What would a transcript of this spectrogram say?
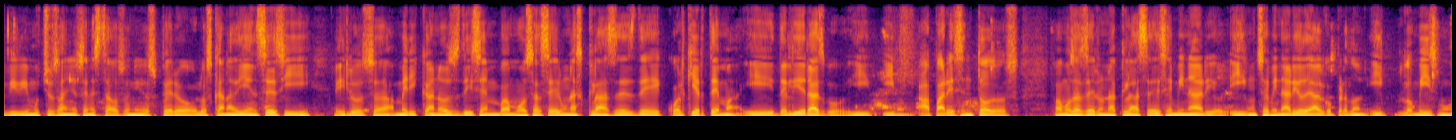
viví muchos años en Estados Unidos, pero los canadienses y, los americanos dicen, vamos a hacer unas clases de cualquier tema y de liderazgo, y, y aparecen todos. Vamos a hacer una clase de seminario y un seminario de algo, perdón, y lo mismo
